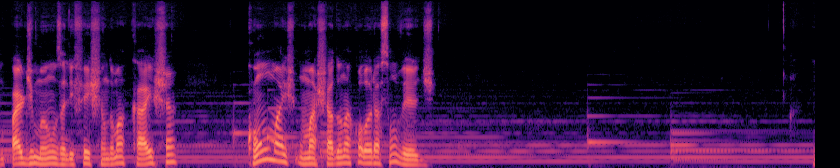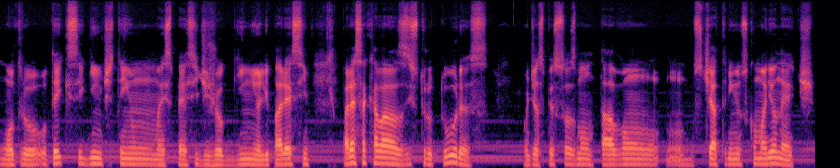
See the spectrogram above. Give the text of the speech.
um par de mãos ali fechando uma caixa com um machado na coloração verde. Um outro, o take seguinte tem uma espécie de joguinho ali, parece, parece aquelas estruturas onde as pessoas montavam uns teatrinhos com marionete.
